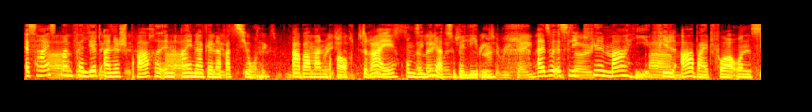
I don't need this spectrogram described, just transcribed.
Es heißt, man verliert eine Sprache in einer Generation. Aber man braucht drei, um sie wiederzubeleben. Also es liegt viel Mahi, viel Arbeit vor uns.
